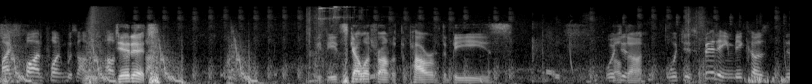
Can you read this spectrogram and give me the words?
My spawn point was on the other Did it. side, We beat Skeletron with the power of the bees. which Well is done. which is fitting because the,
